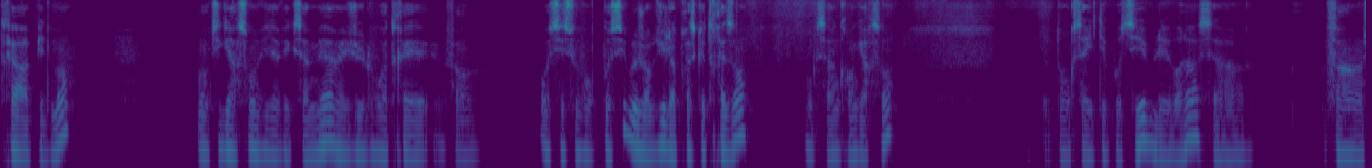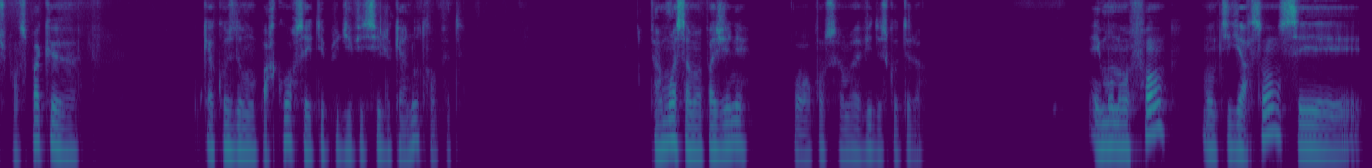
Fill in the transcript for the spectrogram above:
très rapidement. Mon petit garçon vit avec sa mère et je le vois très, enfin, aussi souvent que possible. Aujourd'hui, il a presque 13 ans, donc c'est un grand garçon. Donc ça a été possible et voilà, ça, Enfin, je pense pas que qu'à cause de mon parcours, ça a été plus difficile qu'un autre, en fait. Enfin, moi, ça m'a pas gêné pour construire ma vie de ce côté-là. Et mon enfant, mon petit garçon, c'est,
